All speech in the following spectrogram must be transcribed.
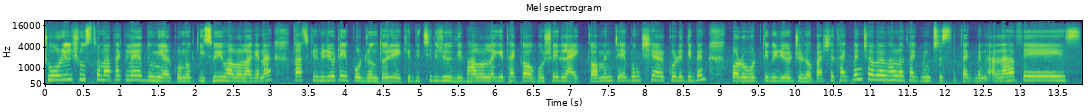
শরীর সুস্থ না থাকলে দুনিয়ার কোনো কিছুই ভালো লাগে না। তো আজকের ভিডিওটা এই পর্যন্তই রেখে দিচ্ছি। যদি ভালো লাগে থাকে অবশ্যই লাইক কমেন্ট এবং শেয়ার করে দিবেন। পরবর্তী ভিডিওর জন্য পাশে থাকবেন। সবাই ভালো থাকবেন, সুস্থ থাকবেন। আল্লাহ হাফেজ।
